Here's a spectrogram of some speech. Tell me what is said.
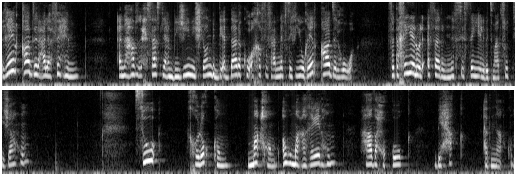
غير قادر على فهم أنا هذا الإحساس اللي عم بيجيني شلون بدي أتداركه وأخفف عن نفسي فيه وغير قادر هو؟ فتخيلوا الأثر النفسي السيء اللي بتمارسوه تجاههم سوء خلقكم معهم أو مع غيرهم هذا حقوق بحق أبنائكم.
